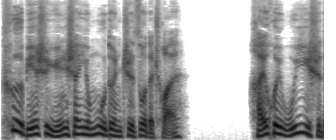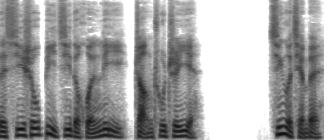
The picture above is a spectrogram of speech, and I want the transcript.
特别是云山用木盾制作的船，还会无意识的吸收碧姬的魂力，长出枝叶。金鳄前辈，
